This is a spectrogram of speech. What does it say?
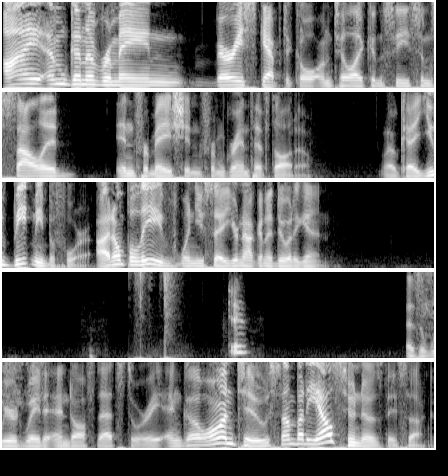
I am gonna remain very skeptical until I can see some solid information from Grand Theft Auto. Okay, you've beat me before. I don't believe when you say you're not going to do it again. okay. as a weird way to end off that story and go on to somebody else who knows they suck.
